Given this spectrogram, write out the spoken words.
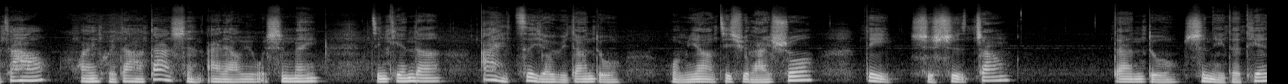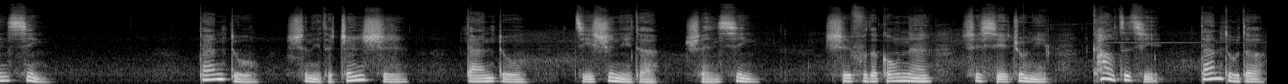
家好，欢迎回到大婶爱疗愈，我是 May。今天的爱、自由与单独，我们要继续来说第十四章。单独是你的天性，单独是你的真实，单独即是你的神性。师傅的功能是协助你靠自己单独的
